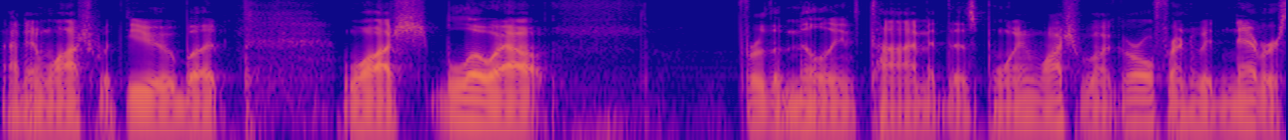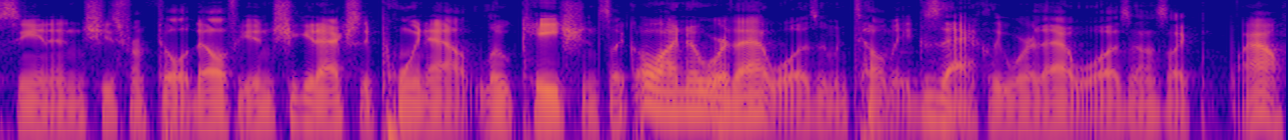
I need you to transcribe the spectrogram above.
I didn't watch with you, but watched Blowout for the millionth time at this point. Watched with my girlfriend who had never seen it, and she's from Philadelphia, and she could actually point out locations like, oh, I know where that was, and would tell me exactly where that was. And I was like, wow.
